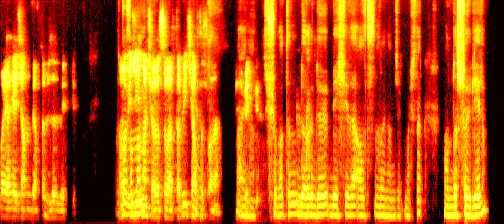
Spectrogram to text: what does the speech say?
bayağı heyecanlı bir hafta bizleri bekliyor. Ama O milli zaman- maç arası var tabii iki hafta Evet. sonra. Aynen. bekliyor. Şubat'ın 4'ü, 5'i ve 6'sında oynanacak maçlar. Onu da söyleyelim.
